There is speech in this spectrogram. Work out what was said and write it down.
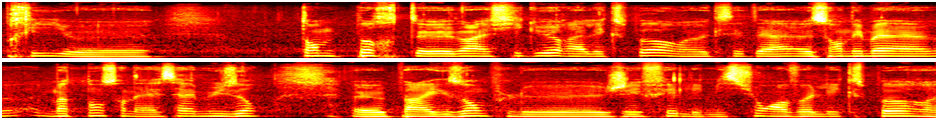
pris de portes euh, dans la figure à l'export. Euh, est, maintenant, c'en est assez amusant. Euh, par exemple, j'ai fait l'émission en vol export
